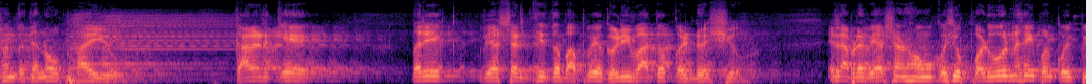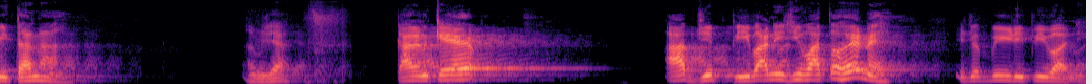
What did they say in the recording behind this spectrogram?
સંતજનો ભાઈઓ. કારણ કે દરેક વ્યસનથી તો બાપુએ ઘણી વાતો કરી નાખ્યો. એટલે આપણે વ્યસન હોવું કશું પડવું નહીં, પણ કોઈ પીતા ના. સમજ્યા? કારણ કે આપ જે પીવાની જે વાતો હે ને, એ જો બીડી પીવાની,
